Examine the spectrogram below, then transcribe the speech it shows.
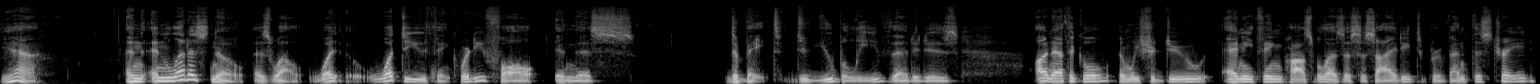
Yeah. And and let us know as well. What what do you think? Where do you fall in this debate? Do you believe that it is unethical and we should do anything possible as a society to prevent this trade?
